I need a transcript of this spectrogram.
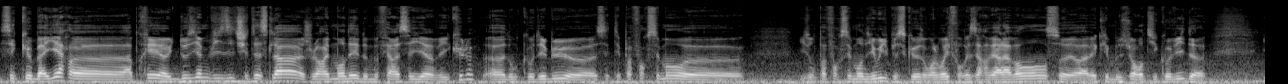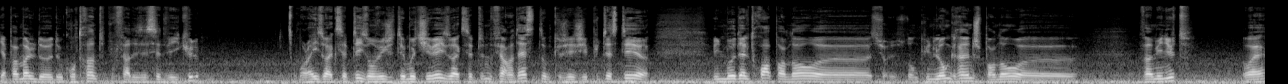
C'est que bah, hier, après une deuxième visite chez Tesla, je leur ai demandé de me faire essayer un véhicule. donc au début, c'était pas forcément ils n'ont pas forcément dit oui, parce que normalement il faut réserver à l'avance. avec les mesures anti-Covid, il y a pas mal de, contraintes pour faire des essais de véhicules. Bon là ils ont accepté, ils ont vu que j'étais motivé, ils ont accepté de me faire un test. Donc j'ai pu tester une Model 3 pendant donc une long range pendant 20 minutes. Ouais,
